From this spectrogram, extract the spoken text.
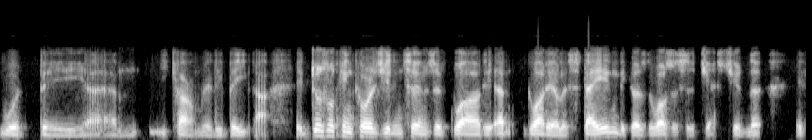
would be um, you can't really beat that. It does look encouraging in terms of Guardiola, um, Guardiola staying because there was a suggestion that if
